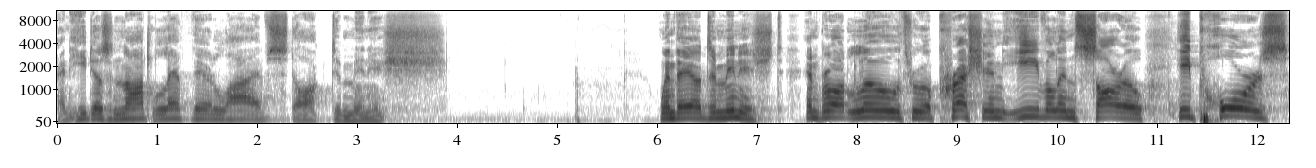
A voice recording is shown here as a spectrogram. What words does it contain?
and he does not let their livestock diminish. When they are diminished and brought low through oppression, evil, and sorrow, he pours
